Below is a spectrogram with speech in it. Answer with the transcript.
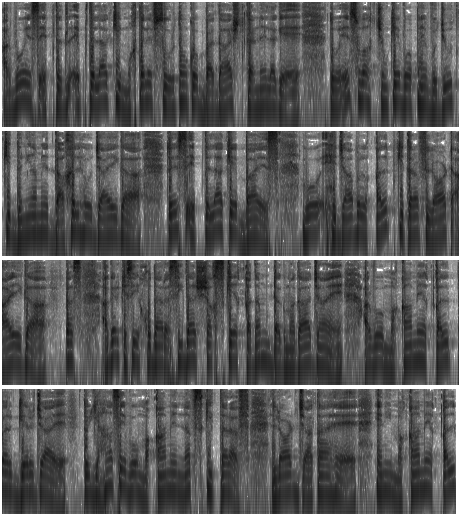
اور وہ اس ابتلا کی مختلف صورتوں کو برداشت کرنے لگے، تو اس وقت چونکہ وہ اپنے وجود کی دنیا میں داخل ہو جائے گا، تو اس ابتلا کے باعث وہ حجاب القلب کی طرف لوٹ آئے گا۔ بس اگر کسی خدا رسیدہ شخص کے قدم ڈگمگا جائیں اور وہ مقام قلب پر گر جائے تو یہاں سے وہ مقام نفس کی طرف لوٹ جاتا ہے یعنی مقام قلب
